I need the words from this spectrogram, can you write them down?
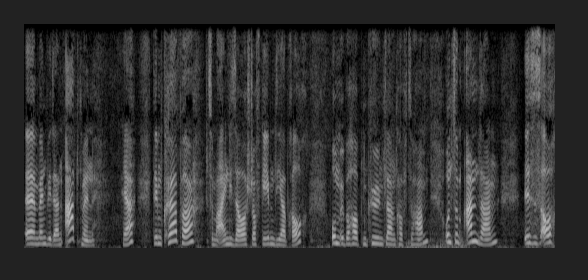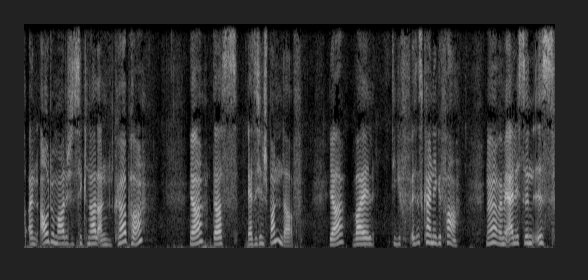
äh, wenn wir dann atmen, ja, dem Körper zum einen die Sauerstoff geben, die er braucht, um überhaupt einen kühlen, klaren Kopf zu haben. Und zum anderen ist es auch ein automatisches Signal an den Körper, ja, dass er sich entspannen darf. Ja, weil die, es ist keine Gefahr. Ne? Wenn wir ehrlich sind, ist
